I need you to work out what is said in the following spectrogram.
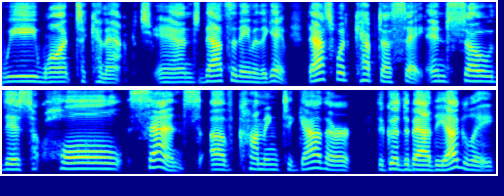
We want to connect. And that's the name of the game. That's what kept us safe. And so, this whole sense of coming together, the good, the bad, the ugly,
